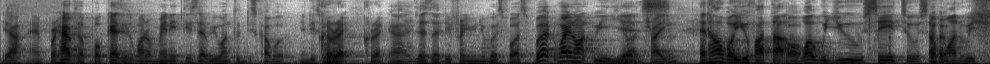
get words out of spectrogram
Yeah, and perhaps a podcast is one of many things that we want to discover in this world. Correct, correct. Yeah, just a different universe for us. But why not we are trying? And how about you, Fatah? Oh. What would you say to someone which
